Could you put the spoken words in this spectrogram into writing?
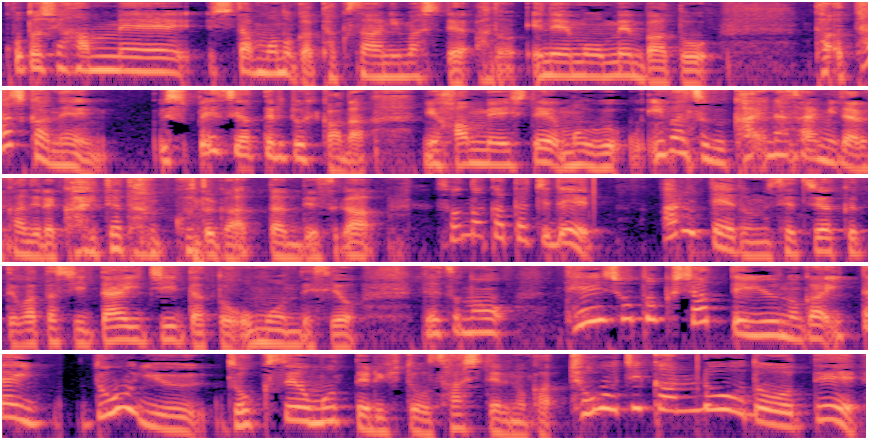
今年判明したものがたくさんありまして、あの、NMO メンバーと、た、確かね、スペースやってる時かなに判明して、もう今すぐ買いなさいみたいな感じで書いてたことがあったんですが、そんな形で、ある程度の節約って私大事だと思うんですよ。で、その低所得者っていうのが一体どういう属性を持ってる人を指してるのか、長時間労働で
